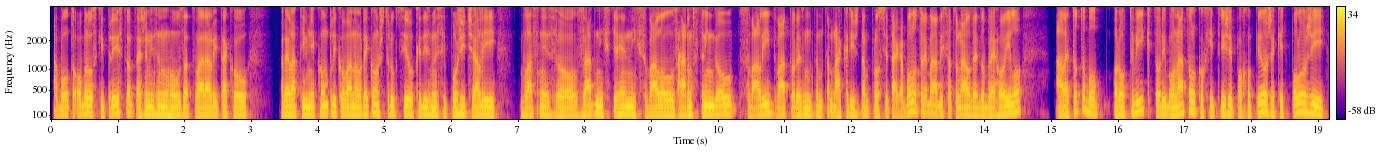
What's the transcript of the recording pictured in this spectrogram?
a bol to obrovský priestor, takže my sme ho uzatvárali takou relatívne komplikovanou rekonštrukciou, kedy sme si požičali vlastne zo zadných stehenných svalov, z harmstringov svaly, dva, ktoré sme tam nakríž, tam proste tak. A bolo treba, aby sa to naozaj dobre hojilo ale toto bol rotvík, ktorý bol natoľko chytrý, že pochopil, že keď položí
